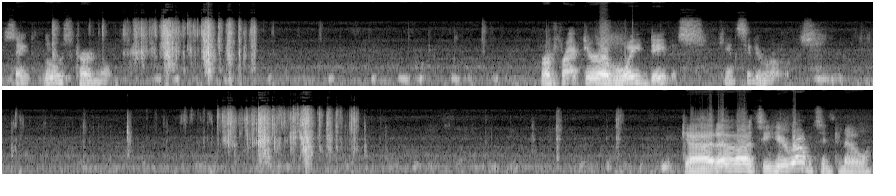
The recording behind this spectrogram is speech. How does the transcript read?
St. Louis Cardinals. Refractor of Wade Davis, Kansas City Royals. Got, uh, let's see here, Robinson Cano.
